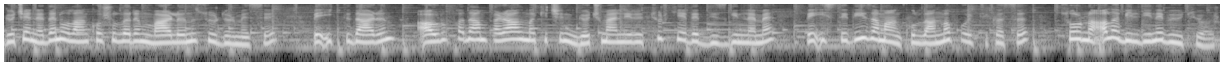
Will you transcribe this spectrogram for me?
Göçe neden olan koşulların varlığını sürdürmesi ve iktidarın Avrupa'dan para almak için göçmenleri Türkiye'de dizginleme ve istediği zaman kullanma politikası sorunu alabildiğine büyütüyor.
